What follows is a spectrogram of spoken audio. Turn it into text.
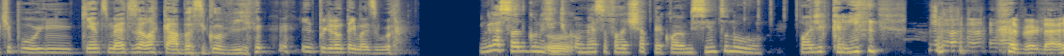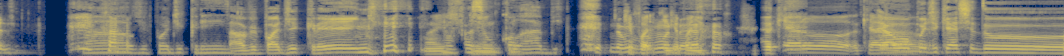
tipo, em 500 metros ela acaba a ciclovia. Porque não tem mais rua. Engraçado quando a gente O- começa a falar de Chapecó. Eu me sinto no Pode Crer. É verdade. Salve, Pode Crer. Salve, pode crer, Vamos fazer um collab. Não Que pode- vamos, que não. pode- Eu quero. Eu quero É o podcast do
